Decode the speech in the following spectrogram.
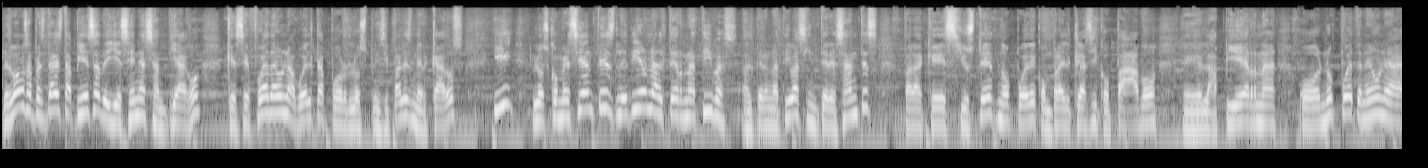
Les vamos a presentar esta pieza de Yesenia Santiago que se fue a dar una vuelta por los principales mercados y los comerciantes le dieron alternativas, alternativas interesantes para que si usted no puede comprar el clásico pavo, eh, la pierna o no puede tener una,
